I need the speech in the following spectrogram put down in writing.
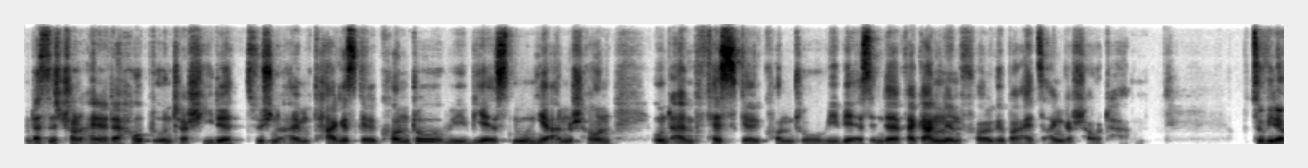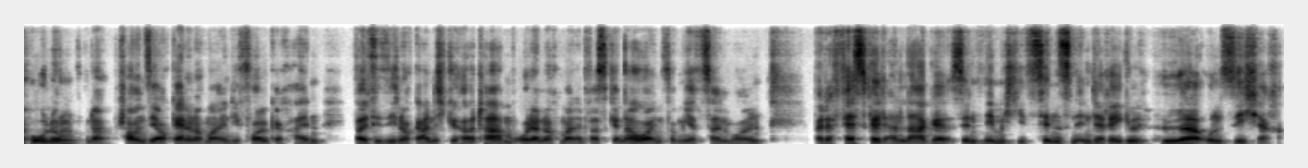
Und das ist schon einer der Hauptunterschiede zwischen einem Tagesgeldkonto, wie wir es nun hier anschauen, und einem Festgeldkonto, wie wir es in der vergangenen Folge bereits angeschaut haben. Zur Wiederholung, oder schauen Sie auch gerne nochmal in die Folge rein, falls Sie sie noch gar nicht gehört haben oder nochmal etwas genauer informiert sein wollen. Bei der Festgeldanlage sind nämlich die Zinsen in der Regel höher und sicherer.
